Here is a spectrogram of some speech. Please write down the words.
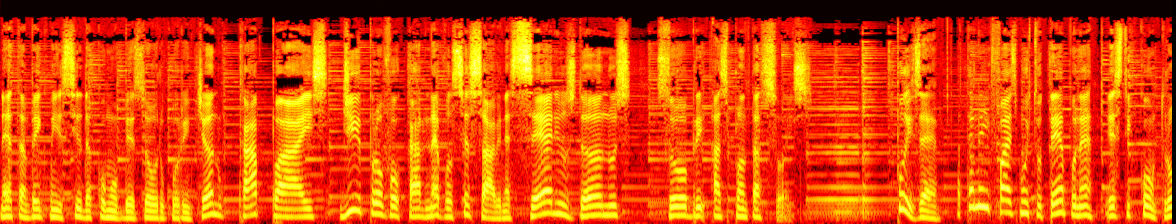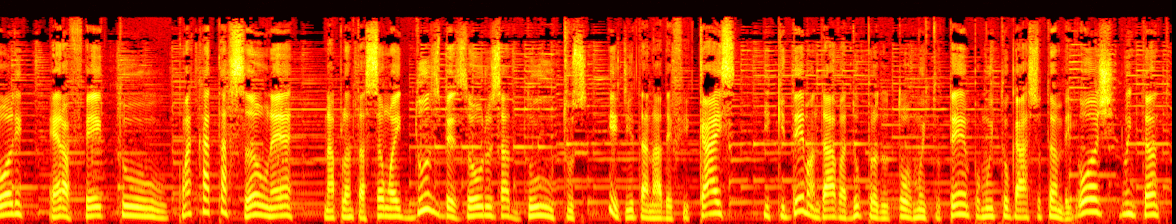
né, também conhecida como besouro corintiano, capaz de provocar, né, você sabe, né, sérios danos sobre as plantações. Pois é, até nem faz muito tempo, né? Este controle era feito com a catação, né? Na plantação aí dos besouros adultos, medida nada eficaz e que demandava do produtor muito tempo, muito gasto também. Hoje, no entanto,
